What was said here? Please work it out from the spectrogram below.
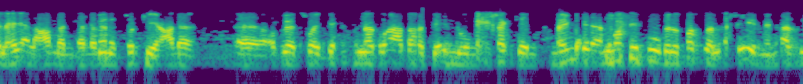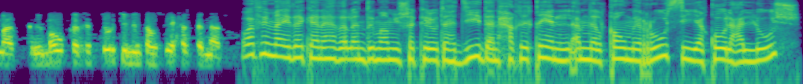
الهيئة العامة للبرلمان التركي على آه، عضوية في حزب الناتو أعتقد بأنه يشكل ما يمكن أن نصفه بالفصل الأخير من أزمة الموقف التركي من توسيع حزب الناتو. وفيما إذا كان هذا الانضمام يشكل تهديدا حقيقيا للأمن القومي الروسي يقول علوش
